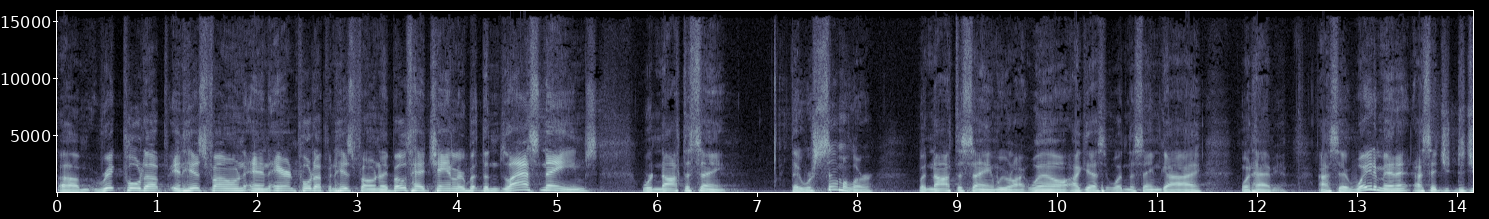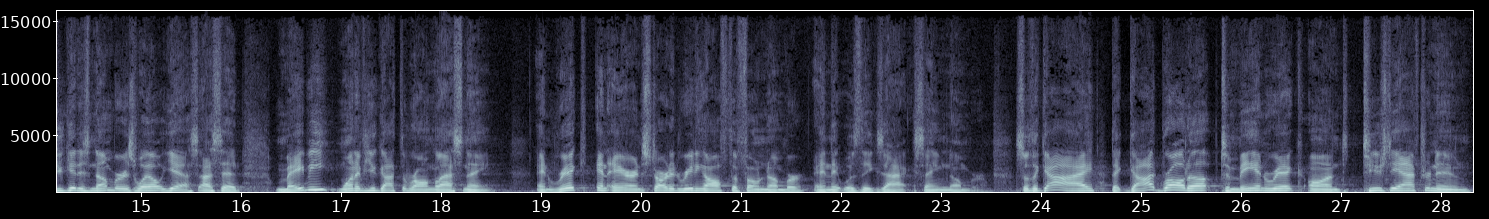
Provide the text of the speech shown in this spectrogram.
um, Rick pulled up in his phone and Aaron pulled up in his phone. They both had Chandler, but the last names were not the same. They were similar, but not the same. We were like, well, I guess it wasn't the same guy. what have you. I said, wait a minute. I said, did you get his number as well? Yes. I said, maybe one of you got the wrong last name. And Rick and Aaron started reading off the phone number, and it was the exact same number. So the guy that God brought up to me and Rick on Tuesday afternoon,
